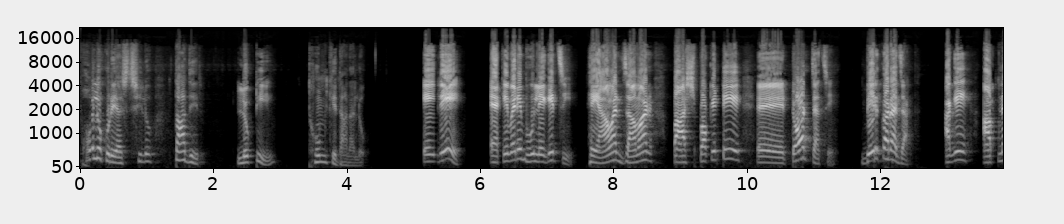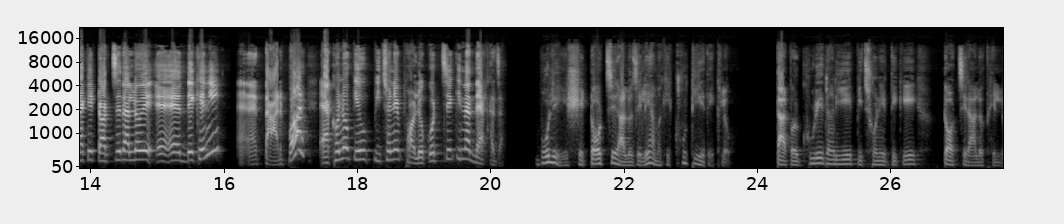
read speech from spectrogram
ফলো করে আসছিল তাদের। লোকটি থমকে দাঁড়াল। এই রে একেবারে ভুলে গেছি। হে আমার জামার পাশ পকেটে টর্চ আছে। বের করা যাক। আগে আপনাকে টর্চের আলোয় দেখে নি। তারপর এখনও কেউ পিছনে ফলো করছে কিনা দেখা যাক। বলে সে টর্চের আলো জেলে আমাকে খুঁটিয়ে দেখল। তারপর ঘুরে দাঁড়িয়ে পিছনের দিকে টর্চের আলো ফেলল।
